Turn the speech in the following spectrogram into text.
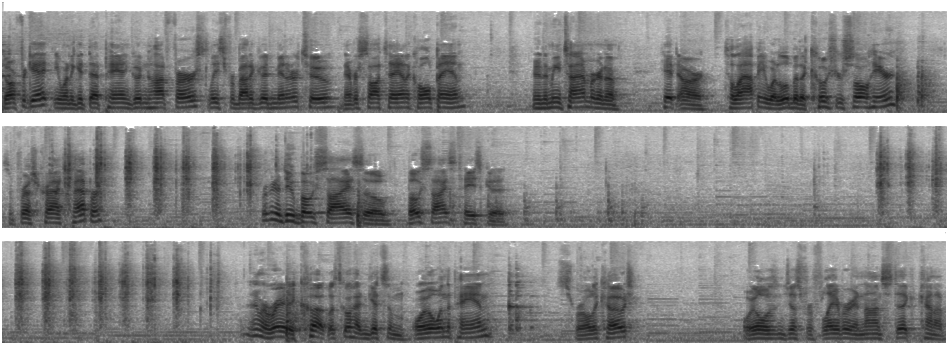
don't forget, you want to get that pan good and hot first, at least for about a good minute or two. Never saute in a cold pan. In the meantime, we're going to hit our tilapia with a little bit of kosher salt here, some fresh cracked pepper. We're going to do both sides so both sides taste good. And we're ready to cook. Let's go ahead and get some oil in the pan. Swirl the coat. Oil isn't just for flavor and non-stick. It kind of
